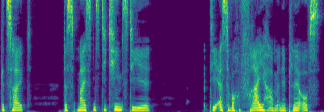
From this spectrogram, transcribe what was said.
gezeigt, dass meistens die Teams, die die erste Woche frei haben in den Playoffs,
